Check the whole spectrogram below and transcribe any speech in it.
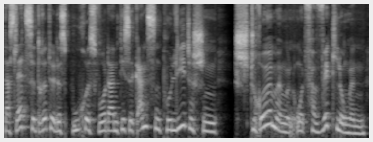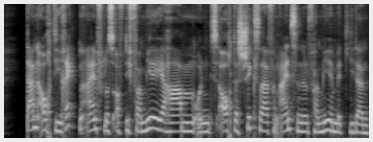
das letzte Drittel des Buches, wo dann diese ganzen politischen Strömungen und Verwicklungen dann auch direkten Einfluss auf die Familie haben und auch das Schicksal von einzelnen Familienmitgliedern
